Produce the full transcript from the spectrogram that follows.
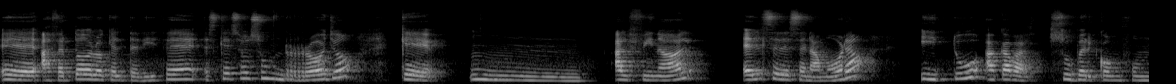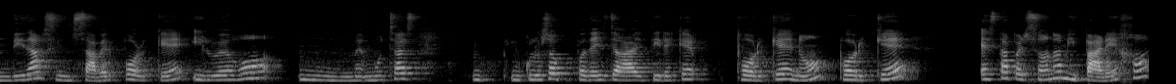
eh, hacer todo lo que él te dice. Es que eso es un rollo que mm, al final él se desenamora y tú acabas súper confundida sin saber por qué y luego mm, muchas incluso podéis llegar a decir es que ¿por qué no? ¿Por qué esta persona, mi pareja,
